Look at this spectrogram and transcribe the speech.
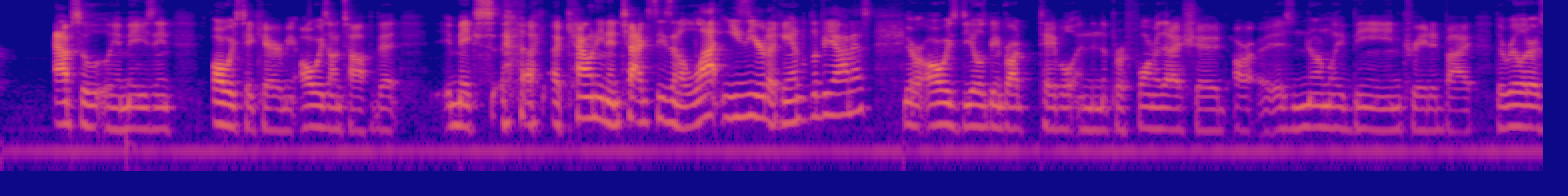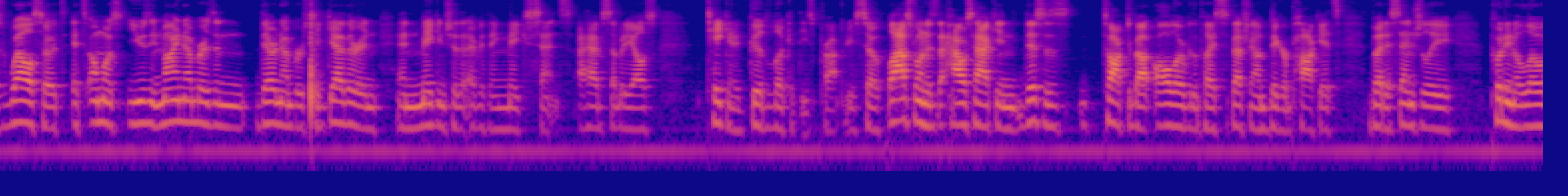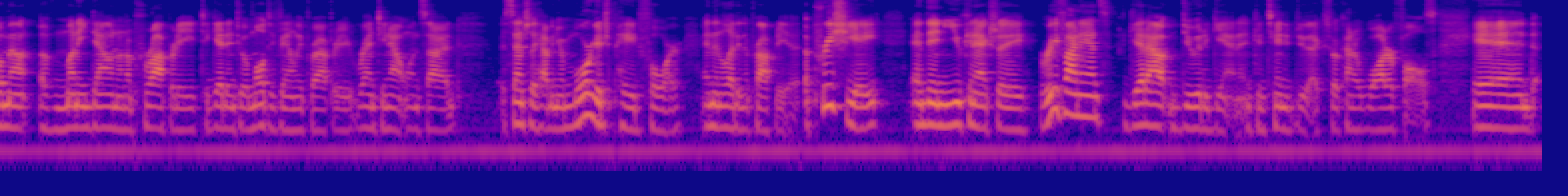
absolutely amazing. Always take care of me, always on top of it it makes accounting and tax season a lot easier to handle to be honest. There are always deals being brought to table and then the pro forma that i showed are is normally being created by the realtor as well. So it's it's almost using my numbers and their numbers together and and making sure that everything makes sense. I have somebody else taking a good look at these properties. So last one is the house hacking. This is talked about all over the place especially on BiggerPockets but essentially putting a low amount of money down on a property to get into a multifamily property, renting out one side, essentially having your mortgage paid for, and then letting the property appreciate, and then you can actually refinance, get out, and do it again, and continue to do that. So it kind of waterfalls. And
